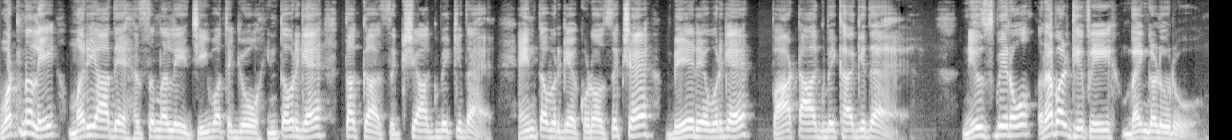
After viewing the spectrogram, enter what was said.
ಒಟ್ನಲ್ಲಿ ಮರ್ಯಾದೆ ಹೆಸರಿನಲ್ಲಿ ಜೀವ ತೆಗೆಯೋ ಇಂಥವ್ರಿಗೆ ತಕ್ಕ ಶಿಕ್ಷೆ ಆಗಬೇಕಿದೆ. ಇಂಥವ್ರಿಗೆ ಕೊಡೋ ಶಿಕ್ಷೆ ಬೇರೆಯವ್ರಿಗೆ ಪಾಠ ಆಗಬೇಕಾಗಿದೆ. News bureau rebel TV, Bengaluru.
